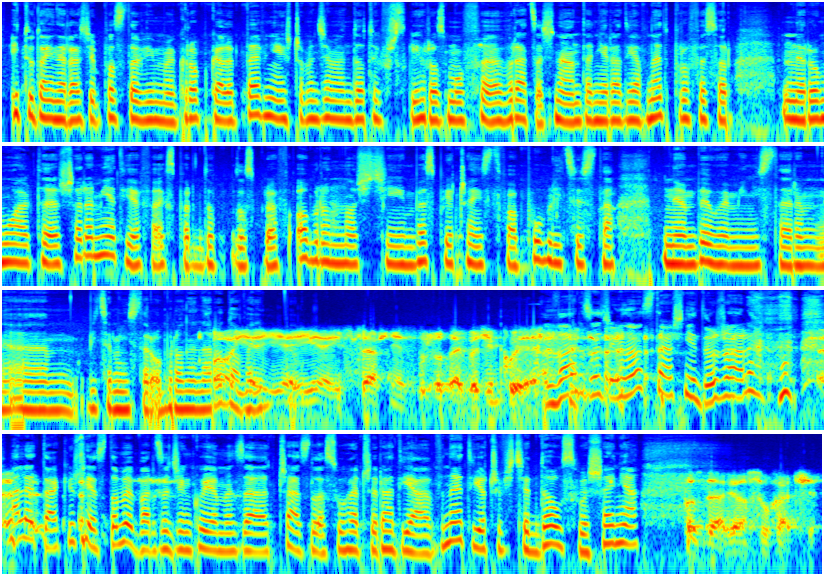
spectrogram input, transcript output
I tutaj na razie postawimy kropkę, ale pewnie jeszcze będziemy do tych wszystkich rozmów e, wracać na antenie Radia Wnet. Profesor Romuald Szeremietiew, ekspert do, do spraw obronności, bezpieczeństwa, publicysta, były minister, e, wiceminister obrony narodowej. Ojej, jej, jej, strasznie dużo tego, dziękuję. Bardzo dziękuję, no strasznie dużo, ale, ale tak, już jest. To my bardzo dziękujemy za czas dla słuchaczy Radia Wnet i oczywiście do usłyszenia. Pozdrawiam słuchaczy.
